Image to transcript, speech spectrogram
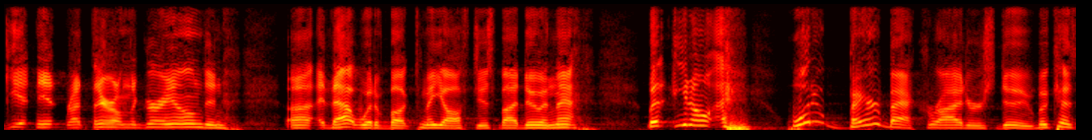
getting it right there on the ground. And uh, that would have bucked me off just by doing that. But, you know, what do bareback riders do? Because,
